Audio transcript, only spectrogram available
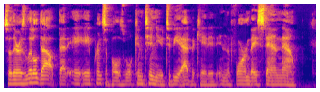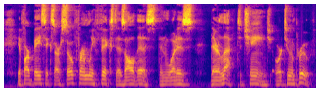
So there is little doubt that AA principles will continue to be advocated in the form they stand now. If our basics are so firmly fixed as all this, then what is there left to change or to improve?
